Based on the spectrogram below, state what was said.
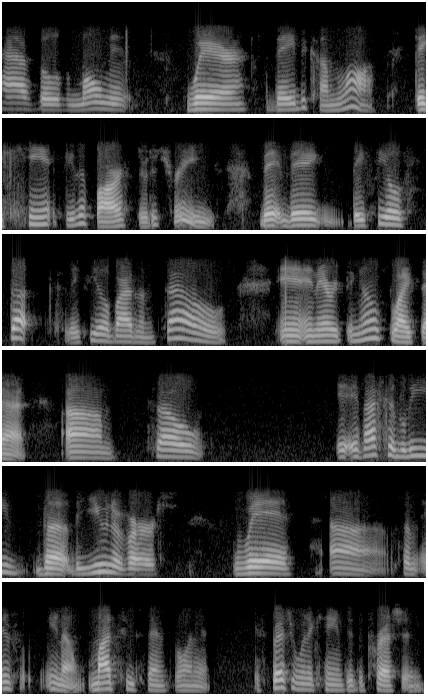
has those moments where they become lost. They can't see the forest through the trees. They they they feel stuck. They feel by themselves and, and everything else like that. Um, so if I could leave the the universe with uh, some info, you know, my two cents on it, especially when it came to depression.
